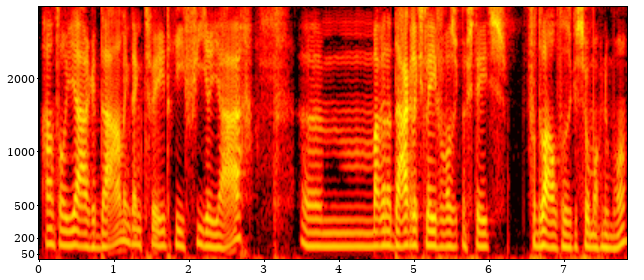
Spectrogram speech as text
aantal jaar gedaan. Ik denk twee, drie, vier jaar. Ehm, maar in het dagelijks leven was ik nog steeds verdwaald, als ik het zo mag noemen. Hoor.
